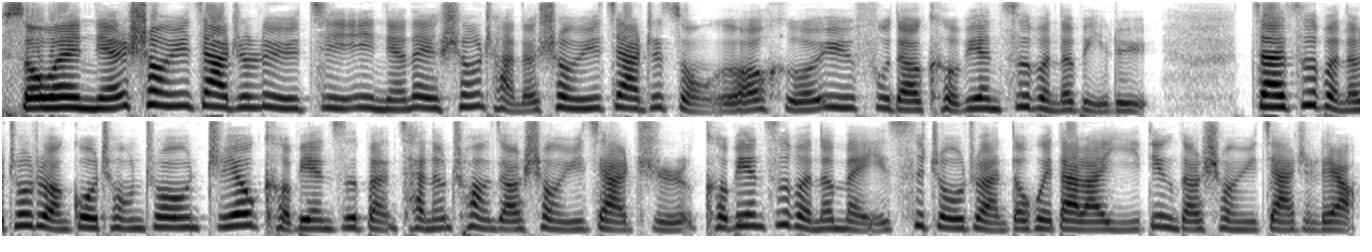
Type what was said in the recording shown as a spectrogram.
所谓年剩余价值率，即一年内生产的剩余价值总额和预付的可变资本的比率。在资本的周转过程中，只有可变资本才能创造剩余价值。可变资本的每一次周转都会带来一定的剩余价值量，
